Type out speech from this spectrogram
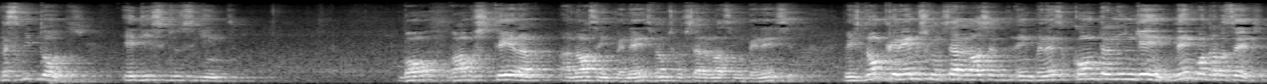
Recebi todos. E disse o seguinte: Bom, vamos ter a, a, nossa independência, vamos conquistar a nossa independência, mas não queremos conquistar a nossa independência contra ninguém, nem contra vocês.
